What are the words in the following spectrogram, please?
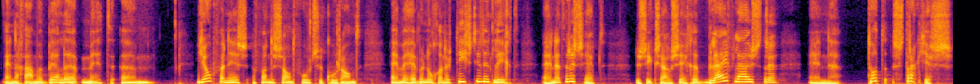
En dan gaan we bellen met ehm, Joop van Nes van de Zandvoortse Courant. En we hebben nog een artiest in het licht en het recept. Dus ik zou zeggen, blijf luisteren en tot strakjes.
